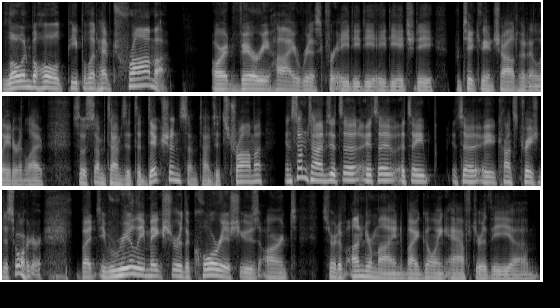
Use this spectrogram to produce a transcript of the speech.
lo and behold, people that have trauma are at very high risk for ADD, ADHD, particularly in childhood and later in life. So sometimes it's addiction, sometimes it's trauma, and sometimes it's a it's a it's a it's a, a concentration disorder. But really make sure the core issues aren't sort of undermined by going after the um,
